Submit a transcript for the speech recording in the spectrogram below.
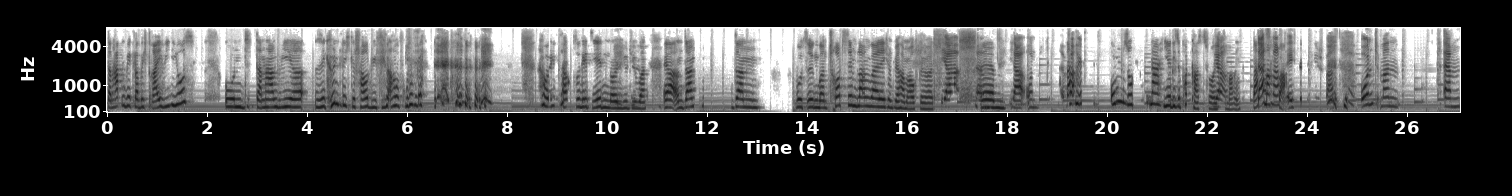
dann hatten wir, glaube ich, drei Videos und dann haben wir sekündlich geschaut, wie viele Aufrufe Aber ich glaube, so geht's jedem neuen YouTuber. Ja, und dann, dann wurde es irgendwann trotzdem langweilig und wir haben aufgehört. Ja, ähm, Ähm, ja, und umso schöner hier diese Podcasts für euch Ja. zu machen. Das, das macht, macht Spaß. echt viel Spaß. Und man, ähm,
